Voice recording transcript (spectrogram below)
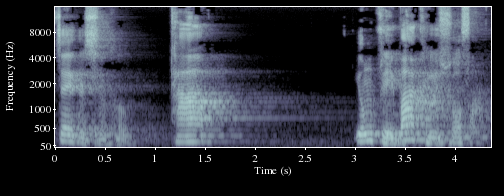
这个时候，他用嘴巴可以说法，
